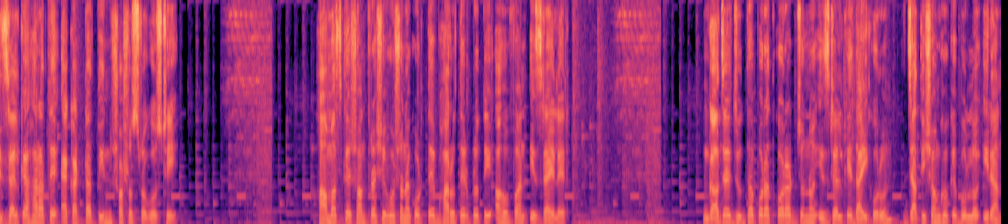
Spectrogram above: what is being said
ইসরায়েলকে হারাতে একাট্টা তিন সশস্ত্র গোষ্ঠী। হামাসকে সন্ত্রাসী ঘোষণা করতে ভারতের প্রতি আহ্বান ইসরায়েলের। গাজায় যুদ্ধাপরাধ করার জন্য ইসরায়েলকে দায়ী করুন, জাতিসংঘকে বলল ইরান।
